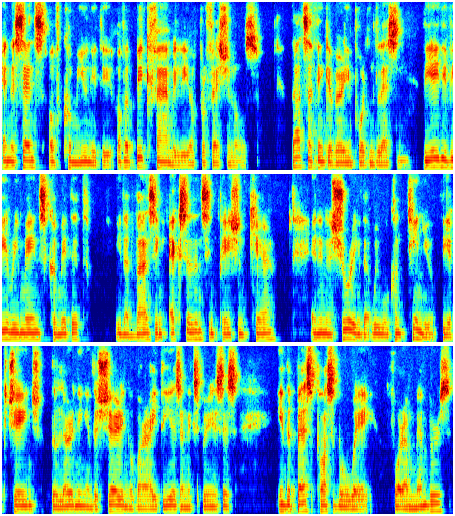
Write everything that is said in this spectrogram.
and a sense of community, of a big family of professionals. That's, I think, a very important lesson. The ADV remains committed in advancing excellence in patient care and in ensuring that we will continue the exchange, the learning, and the sharing of our ideas and experiences in the best possible way for our members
